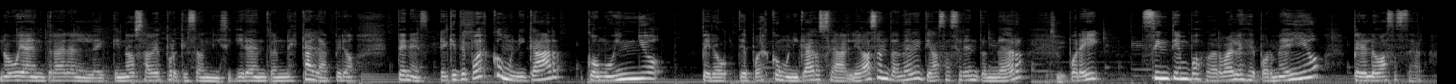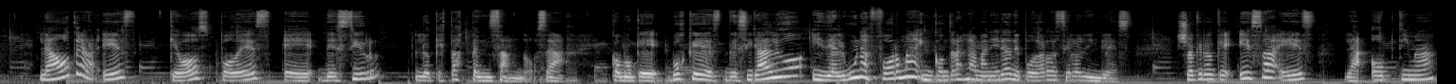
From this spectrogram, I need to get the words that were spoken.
No voy a entrar en la que no sabes porque eso ni siquiera entra en una escala, pero tenés el que te podés comunicar como indio, pero te podés comunicar, o sea, le vas a entender y te vas a hacer entender. Sí. Por ahí, sin tiempos verbales de por medio, pero lo vas a hacer. La otra es que vos podés eh, decir lo que estás pensando. O sea, como que vos querés decir algo y de alguna forma encontrás la manera de poder decirlo en inglés. Yo creo que esa es la óptima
